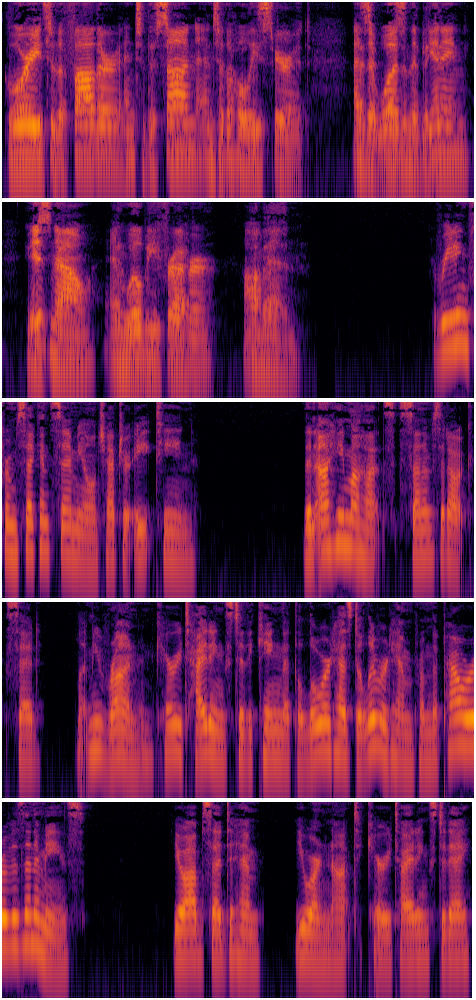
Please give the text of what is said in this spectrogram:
Glory to the Father, and to the Son, and to the Holy Spirit, as it was in the beginning, is now, and will be forever. Amen. A reading from 2 Samuel chapter 18. Then Ahimaaz, son of Zadok, said, Let me run and carry tidings to the king that the Lord has delivered him from the power of his enemies. Joab said to him, You are not to carry tidings today.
